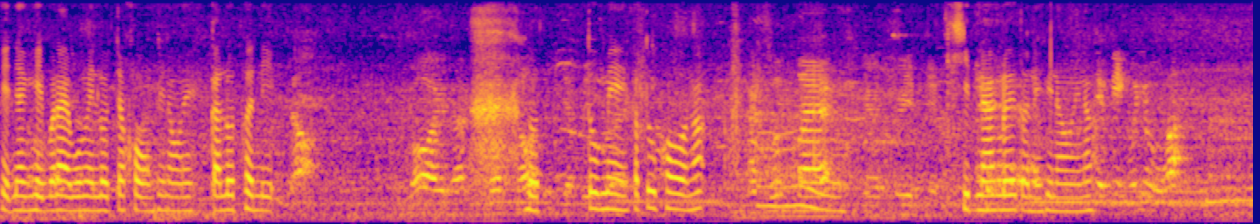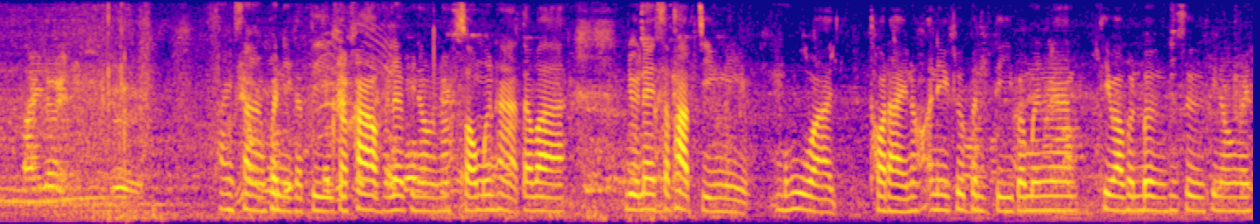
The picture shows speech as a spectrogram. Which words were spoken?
เห็นย่างเห็นบ่ได้บ่แม่นรถเจ้าของพี่น้องเลยกับรถเพิ่นอีกรถตู้แม่กับตู้พ่อเนาะคิดหนักเลยตอนนี้พี่น้องเลยเนาะ เด็กๆก็อยู่ว่าไปเลยเออทางสร้างเพิ่นนี่ก็ตีคร่าวๆให้เลยพี่น้องเนาะ25,000แต่ว่าอยู่ในสภาพจริงนี่บ่ฮู้ว่าเท่าใดเนาะอันนี้คือเพิ่นตีประเมินงานที่ว่าเพิ่นเบิ่งซื่อๆพี่น้องเลย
